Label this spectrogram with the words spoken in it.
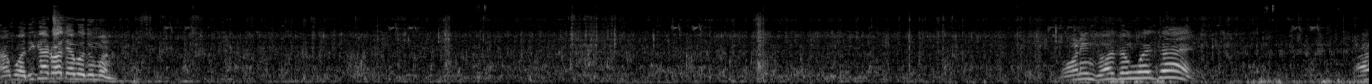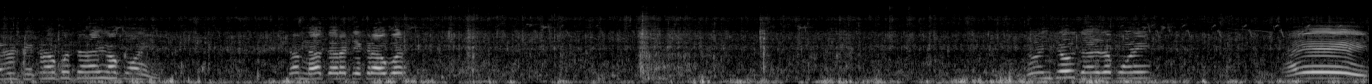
આ બધી કાઢવા દે બધું મન. પાણી જો જવું હોય છે ટેકરા ઉપર ચડાવી પાણી. કેમ ના ચડે ટેકરા ઉપર? જેવું જાય છે પાણી. હે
